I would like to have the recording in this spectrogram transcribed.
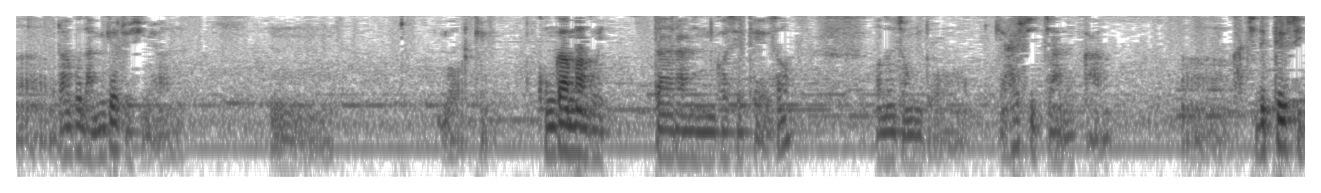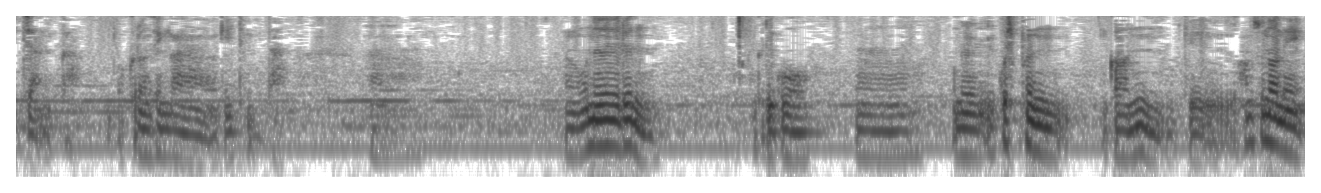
어, 라고 남겨주시면 음, 뭐 이렇게 공감하고 있다라는 것에 대해서 어느 정도 이렇게 할 수 있지 않을까 어, 같이 느낄 수 있지 않을까 뭐 그런 생각이 듭니다. 어, 오늘은 그리고 어, 오늘 읽고 싶은 건 그 황순원의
